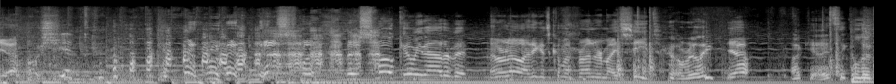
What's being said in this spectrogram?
Yeah. Oh shit. there's, smoke, there's smoke coming out of it. I don't know. I think it's coming from under my seat. Oh really? Yeah. Okay, let's take a look.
